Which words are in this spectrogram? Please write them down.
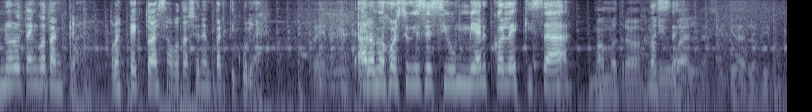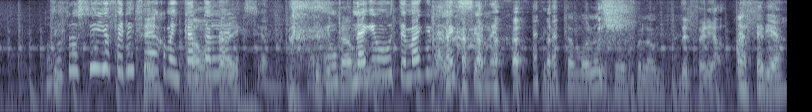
No lo tengo tan claro respecto a esa votación en particular. Bueno, A lo mejor si hubiese sido un miércoles, quizá. vamos a trabajar No sé. igual, así que da lo mismo. Nosotros sí, yo feliz Sí, trabajo, me encantan las elecciones. ¿De qué estamos Nada que me guste más que las elecciones. ¿De qué estamos hablando? Se me fue la onda. Del feriado. Ah, feriado.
